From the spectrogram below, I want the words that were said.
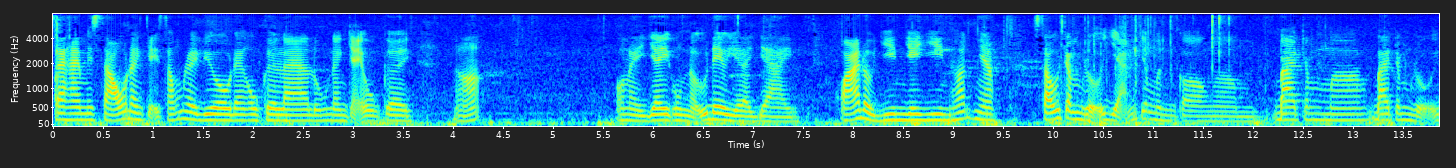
size 26 đang chạy sóng radio đang ok la luôn đang chạy ok. Đó. Con này dây con nữ đeo vậy là dài. Khóa đầu jean dây jean hết nha. sáu trăm rưỡi giảm cho mình còn um, 300 uh, 300 rưỡi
